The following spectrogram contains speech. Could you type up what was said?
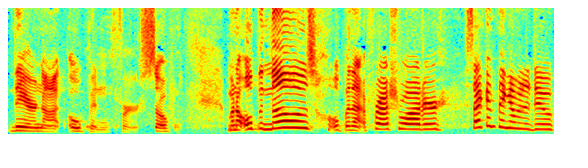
they're not open first. So I'm gonna open those, open that fresh water. Second thing I'm gonna do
